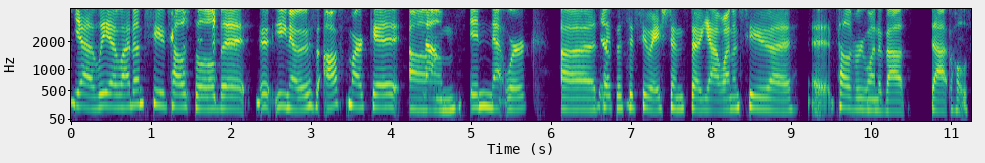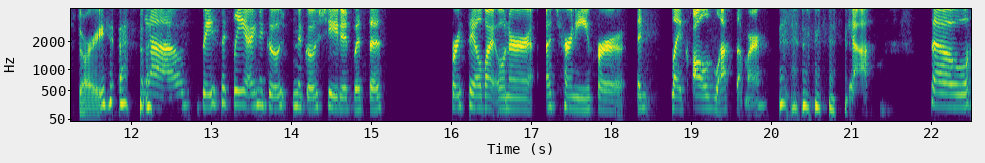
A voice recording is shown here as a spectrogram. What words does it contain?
Yeah, Leah, why don't you tell us a little bit? uh, You know, it was off market, um, in network uh, Yep. type of situation. So, yeah, why don't you uh, uh, tell everyone about that whole story? yeah. Basically, I nego- negotiated with this for sale by owner attorney for an, like all of last summer. Yeah. So,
